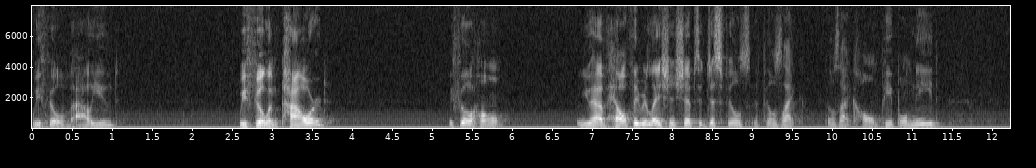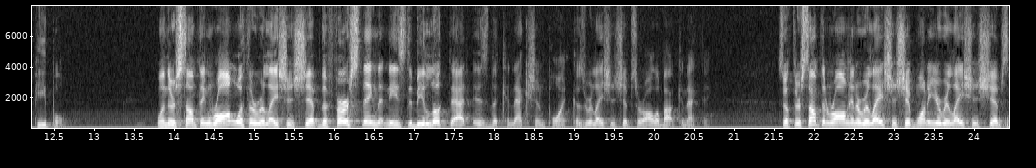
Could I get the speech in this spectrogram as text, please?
we feel valued, we feel empowered, we feel at home. When you have healthy relationships, it just feels it feels like feels like home. People need people. When there's something wrong with a relationship, the first thing that needs to be looked at is the connection point because relationships are all about connecting. So if there's something wrong in a relationship, one of your relationships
